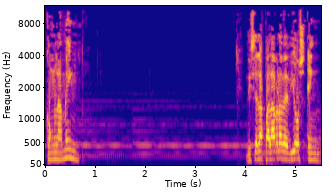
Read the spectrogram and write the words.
con lamento. Dice la palabra de Dios en,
